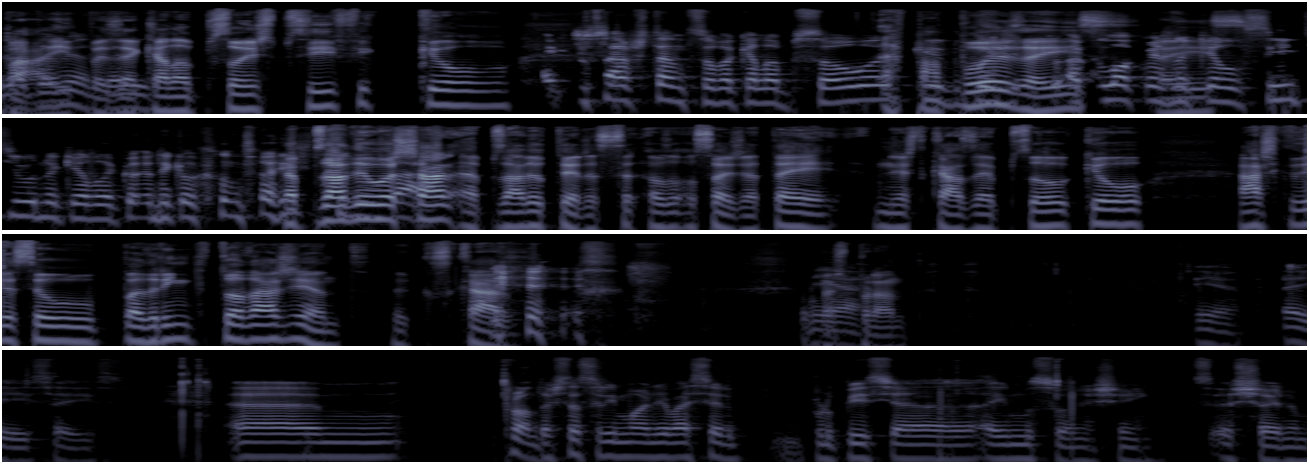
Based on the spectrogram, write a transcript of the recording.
Pá, e depois é, é aquela pessoa em específico que eu. É que tu sabes tanto sobre aquela pessoa que depois é isso, a colocas é naquele sítio, naquele, naquele contexto. Apesar de eu achar, apesar de eu ter, ou seja, até neste caso é a pessoa que eu acho que deve ser o padrinho de toda a gente que se casa. Mas yeah. pronto. Yeah. É isso, é isso. Um, pronto, esta cerimónia vai ser propícia a, emoções, sim. Cheira-me.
